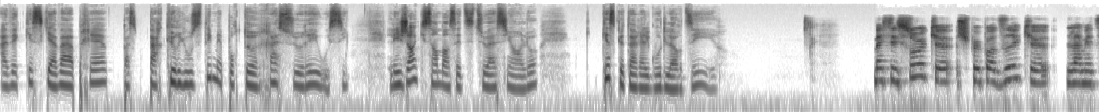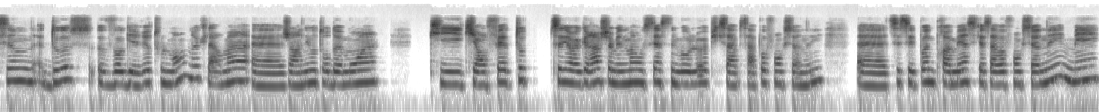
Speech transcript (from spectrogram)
avec qu'est-ce qu'il y avait après, par curiosité, mais pour te rassurer aussi. Les gens qui sont dans cette situation-là, qu'est-ce que tu aurais le goût de leur dire? Ben, c'est sûr que je peux pas dire que la médecine douce va guérir tout le monde. Clairement, euh, j'en ai autour de moi qui, qui ont fait tout un grand cheminement aussi à ce niveau-là, puis que ça n'a pas fonctionné. Euh, c'est pas une promesse que ça va fonctionner, mais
